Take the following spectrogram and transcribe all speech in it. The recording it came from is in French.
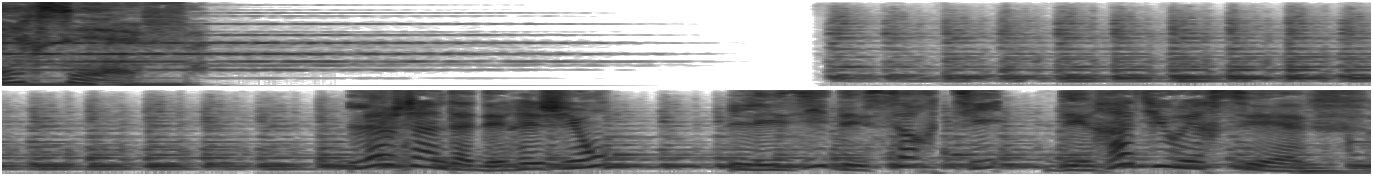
RCF. L'agenda des régions, les idées sorties des radios RCF.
